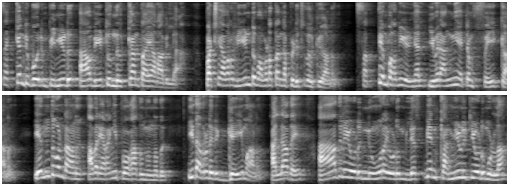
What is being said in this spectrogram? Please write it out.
സെക്കൻഡ് പോലും പിന്നീട് ആ വീട്ടിൽ നിൽക്കാൻ തയ്യാറാവില്ല. പക്ഷെ അവർ വീണ്ടും അവിടെ തന്നെ പിടിച്ചു നിൽക്കുകയാണ്. സത്യം പറഞ്ഞു കഴിഞ്ഞാൽ ഇവർ അങ്ങേയറ്റം ഫേക്കാണ് എന്തുകൊണ്ടാണ് അവർ ഇറങ്ങിപ്പോകാതെ നിന്നത്? ഇത് അവരുടെ ഒരു ഗെയിമാണ്. അല്ലാതെ ആദിലയോടും നൂറയോടും ലെസ്ബിയൻ കമ്മ്യൂണിറ്റിയോടുമുള്ള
